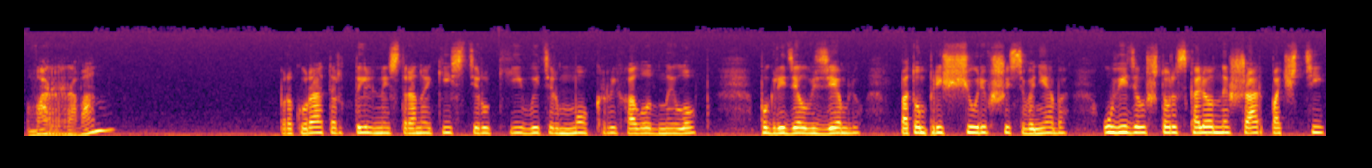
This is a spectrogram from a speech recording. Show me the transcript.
Варраван? Прокуратор тыльной стороной кисти руки вытер мокрый холодный лоб, поглядел в землю, потом, прищурившись в небо, увидел, что раскаленный шар почти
